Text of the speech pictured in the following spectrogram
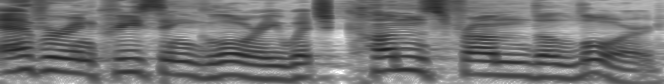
ever increasing glory which comes from the Lord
